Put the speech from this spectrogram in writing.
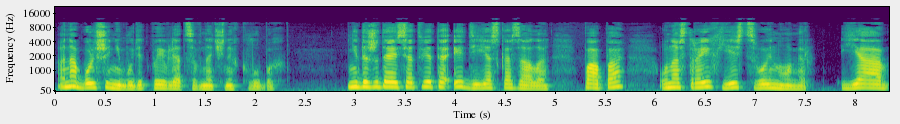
она больше не будет появляться в ночных клубах. Не дожидаясь ответа Эдди, я сказала, «Папа, у нас троих есть свой номер. Я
